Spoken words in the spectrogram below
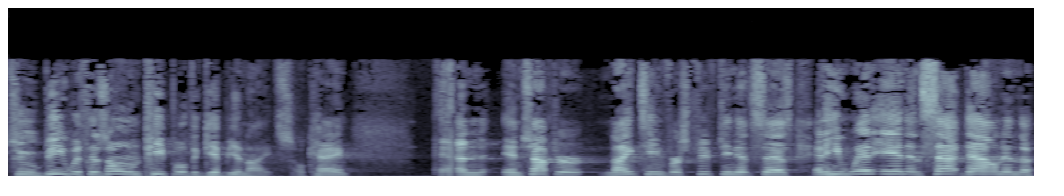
to be with his own people, the Gibeonites, okay? And in chapter 19, verse 15, it says, And he went in and sat down in the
